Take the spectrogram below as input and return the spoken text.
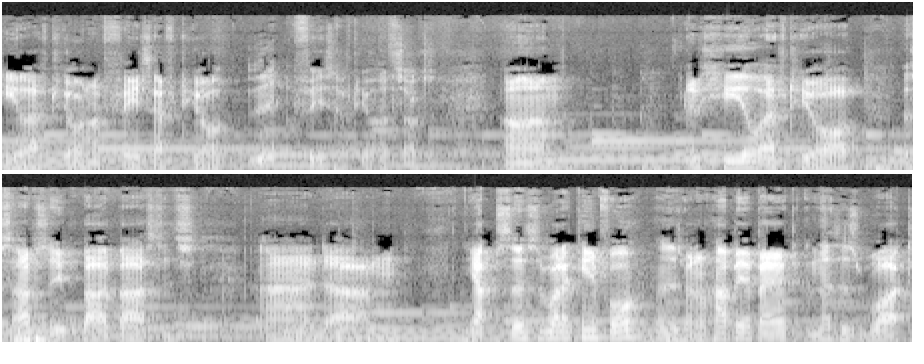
heel FTR, not face FTR. Face FTR, it sucks. Um, and heel FTR, this absolute bad bastards and um, yep, so this is what I came for, this is what I'm happy about, and this is what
